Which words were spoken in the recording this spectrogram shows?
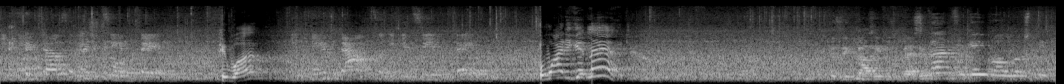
He kicked out so he could see him fail. He what? He kicked out so he could see him fail. But why did he get mad? Because he thought he was better. God forgave all those people.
